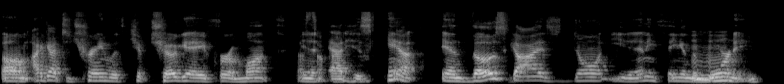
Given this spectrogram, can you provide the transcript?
um, I got to train with Kipchoge for a month in, at his camp. And those guys don't eat anything in the mm-hmm. morning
